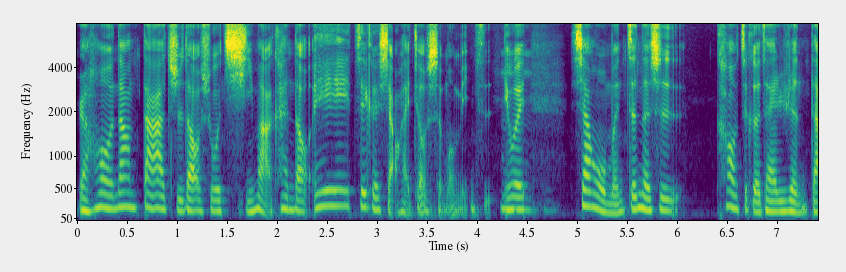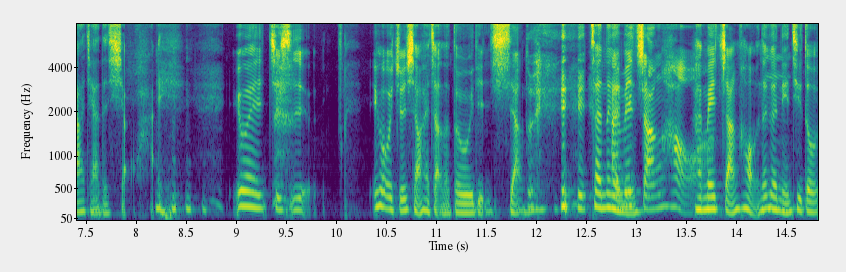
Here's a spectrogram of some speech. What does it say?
然后让大家知道说，起码看到，哎，这个小孩叫什么名字？因为像我们真的是靠这个在认大家的小孩，因为就是因为我觉得小孩长得都有点像，对，在那个还没长好，还没长好，那个年纪都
